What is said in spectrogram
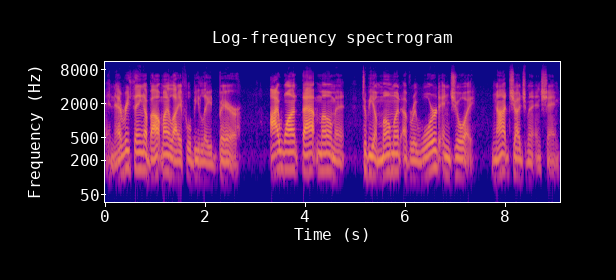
and everything about my life will be laid bare. I want that moment to be a moment of reward and joy, not judgment and shame.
